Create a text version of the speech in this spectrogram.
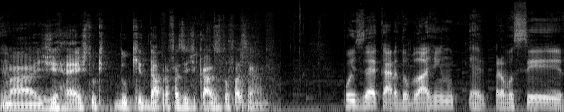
É. Mas de resto, do que dá para fazer de casa, eu tô fazendo. Pois é, cara, dublagem é para você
